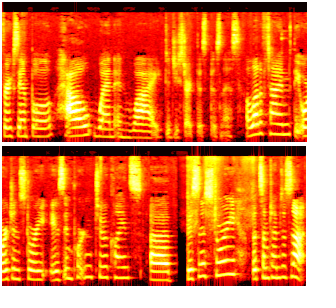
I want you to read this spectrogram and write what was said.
For example, how, when, and why did you start this business? A lot of times, the origin story is important to a client's uh, business story, but sometimes it's not.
